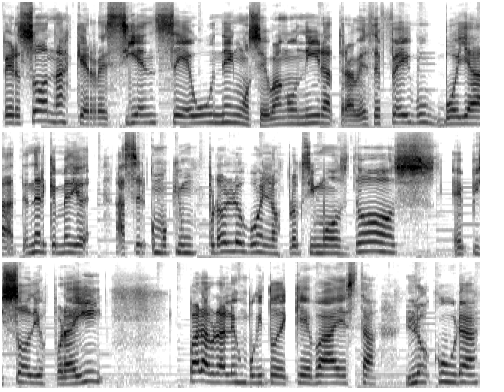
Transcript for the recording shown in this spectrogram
personas que recién se unen o se van a unir a través de Facebook, voy a tener que medio hacer como que un prólogo en los próximos dos episodios por ahí para hablarles un poquito de qué va esta locura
